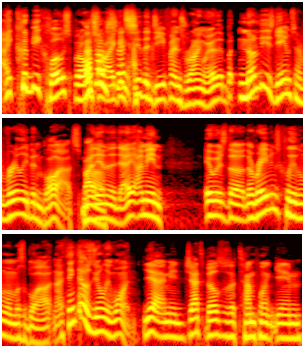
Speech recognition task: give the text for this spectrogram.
I could be close, but That's also I could see the defense running away with it. But none of these games have really been blowouts. By the end of the day, I mean, it was the the Ravens Cleveland one was a blowout, and I think that was the only one. Yeah, I mean, Jets Bills was a 10 point game.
